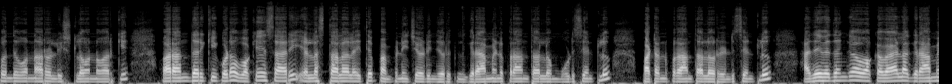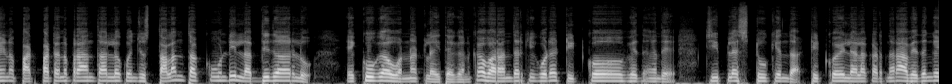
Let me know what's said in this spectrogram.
పొంది ఉన్నారో లిస్టులో ఉన్న వారికి వారందరికీ కూడా ఒకేసారి ఇళ్ళ స్థలాలు అయితే పంపిణీ చేయడం జరుగుతుంది. గ్రామీణ ప్రాంతాల్లో మూడు సెంట్లు పట్టణ ప్రాంతాల్లో రెండు సెంట్లు. అదేవిధంగా ఒకవేళ గ్రామీణ పట్టణ ప్రాంతాల్లో కొంచెం స్థలం తక్కువ ఉండి లబ్ధిదారులు ఎక్కువగా ఉన్నట్లయితే కనుక వారందరికీ కూడా టిట్కో అదే జీ ప్లస్ టూ కింద టిట్కో ఇళ్ళు ఎలా కడుతున్నారో ఆ విధంగా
